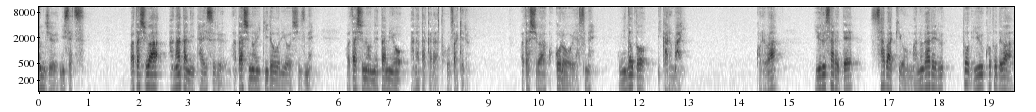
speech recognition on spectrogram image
42節。私はあなたに対する私の憤りを鎮め私の妬みをあなたから遠ざける。私は心を休め二度と怒るまい。これは許されて裁きを免れるということでは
